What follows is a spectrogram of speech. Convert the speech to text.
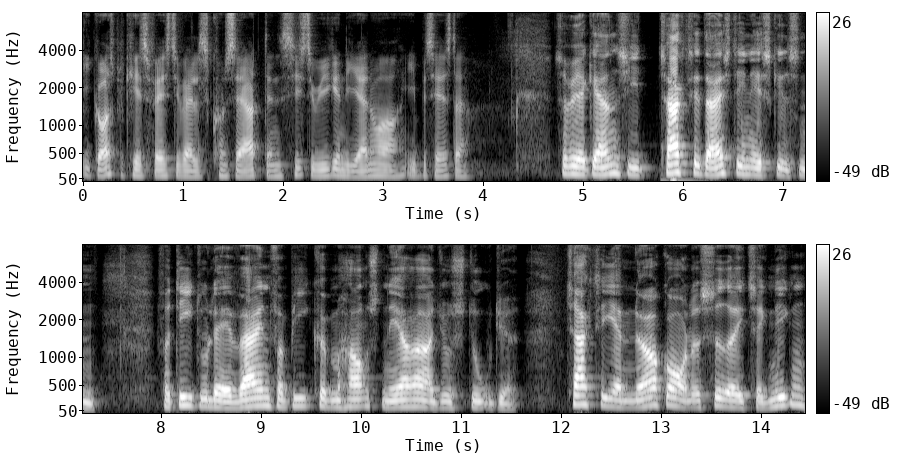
i Gospel Kids Festivals koncert den sidste weekend i januar i Bethesda. Så vil jeg gerne sige tak til dig, Sten Eskilsen, fordi du lagde vejen forbi Københavns Nærradiostudie. Tak til Jan Nørgaard, der sidder i teknikken,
